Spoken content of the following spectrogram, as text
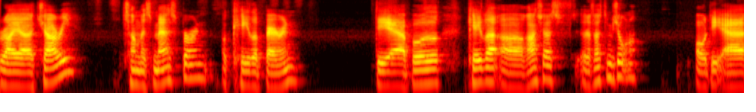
Raya Chari, Thomas Masburn og Kayla Barron. Det er både Kayla og Rajas eller første missioner, og det er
